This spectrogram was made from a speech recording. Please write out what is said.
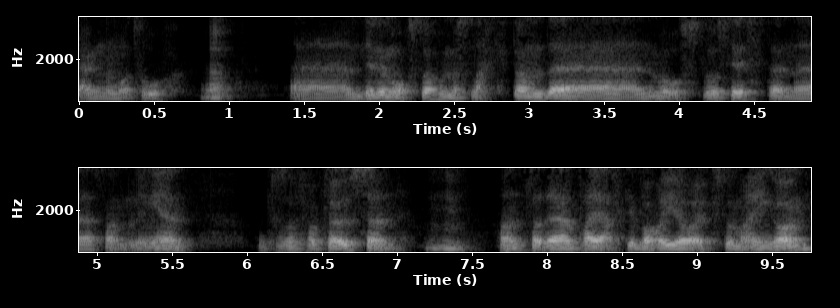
gang nummer to. Ja. Eh, Det er litt morsomt, for vi snakket om det når vi var i Oslo sist, denne samlingen. Kristoffer Clausen, -hmm. han sa det han pleier alltid bare å gjøre økta med en gang.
